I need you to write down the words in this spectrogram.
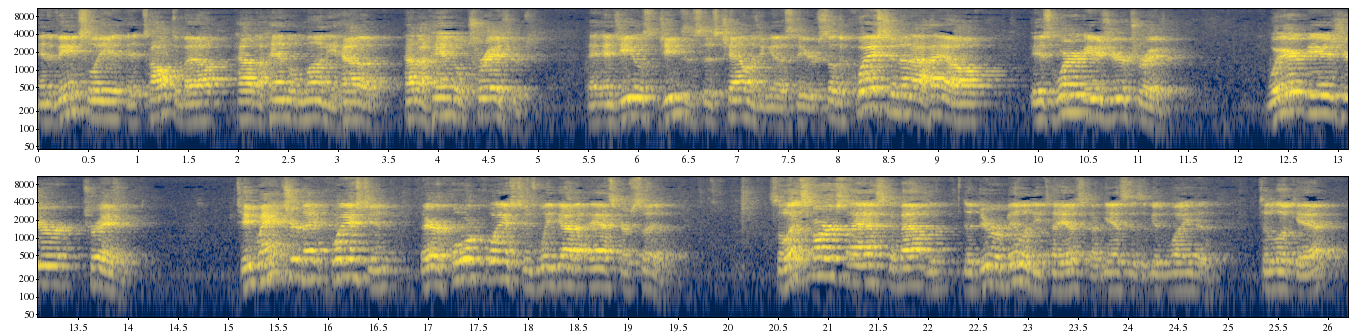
And eventually, it, it talked about how to handle money, how to, how to handle treasures. And, and Jesus, Jesus is challenging us here. So the question that I have is, where is your treasure? Where is your treasure? To answer that question, there are four questions we've got to ask ourselves. So let's first ask about the, the durability test, I guess is a good way to, to look at.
